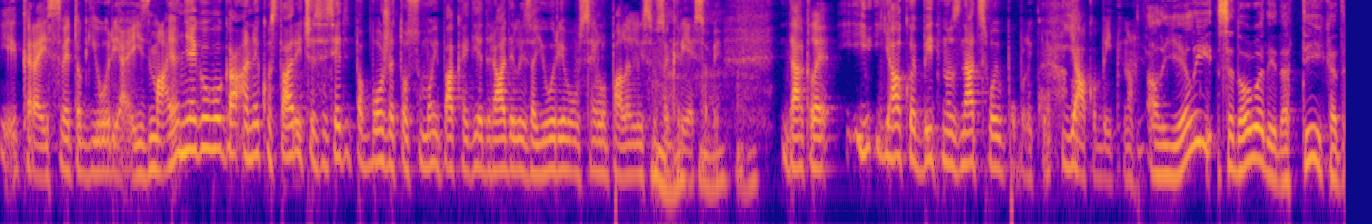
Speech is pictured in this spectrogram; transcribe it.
i kraj Svetog Jurija iz Maja njegovoga, a neko stari će se sjetiti pa bože, to su moji baka i djed radili za Jurjevo u selu, palili su se krijesovi. Dakle, i- jako je bitno znati svoju publiku. Jako bitno. Ali je li se dogodi da ti kad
